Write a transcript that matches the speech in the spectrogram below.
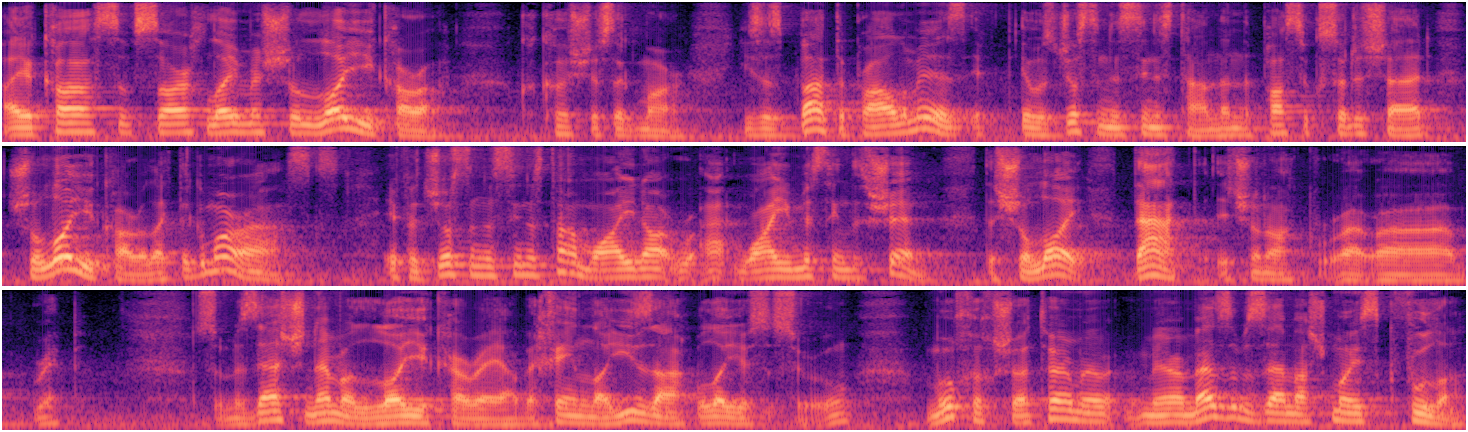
he says, but the problem is, if it was just in the sinas time, then the pasuk should have said shaloi yikara, like the Gemara asks. If it's just in the sinas time, why are you not? Why are you missing the shin, the shaloi? That it should not uh, rip. So nemer lo yikareya bechein lo yizach v'lo muchach zeh mashmois kfula.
